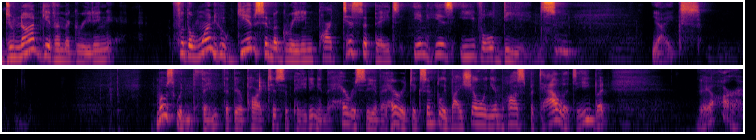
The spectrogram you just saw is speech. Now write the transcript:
Do not give him a greeting, for the one who gives him a greeting participates in his evil deeds. Yikes. Most wouldn't think that they're participating in the heresy of a heretic simply by showing him hospitality, but they are.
